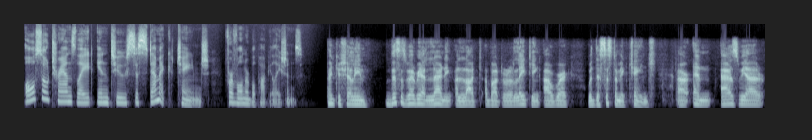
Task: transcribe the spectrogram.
also translate into systemic change for vulnerable populations? Thank you, Shalene. This is where we are learning a lot about relating our work with the systemic change. Uh, and as we are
